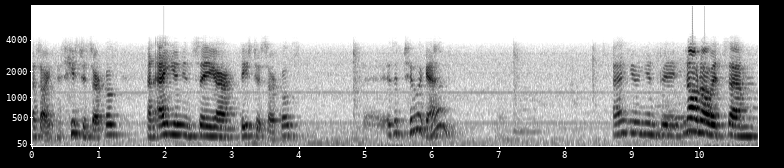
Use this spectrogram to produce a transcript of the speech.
Uh, sorry, these two circles, and A union C are these two circles. Is it two again? A union B. No, no, it's um.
